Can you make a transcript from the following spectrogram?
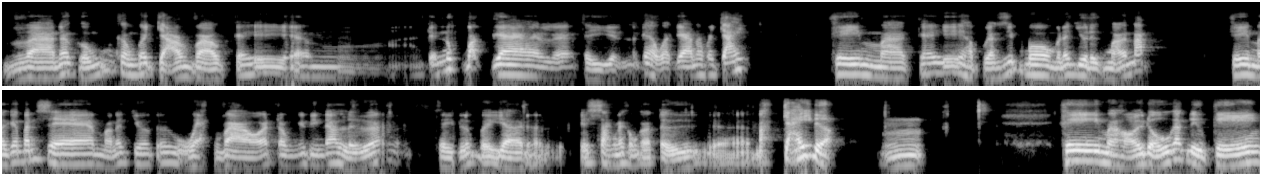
và nó cũng không có chạm vào cái cái nút bật ga thì cái hộp bật ga nó phải cháy khi mà cái hộp quạt Zippo mà nó chưa được mở nắp khi mà cái bánh xe mà nó chưa có quẹt vào ở trong cái viên đá lửa thì lúc bây giờ đó, cái xăng nó không có tự ờ, uh, bắt cháy được ừ. khi mà hội đủ các điều kiện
